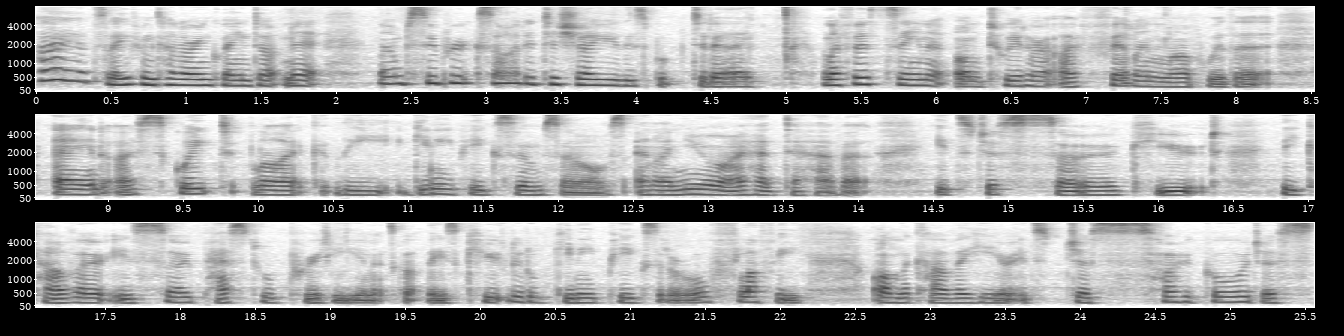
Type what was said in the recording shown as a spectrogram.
Hi, it's Lea from ColouringQueen.net and I'm super excited to show you this book today. When I first seen it on Twitter, I fell in love with it and I squeaked like the guinea pigs themselves and I knew I had to have it. It's just so cute. The cover is so pastel pretty and it's got these cute little guinea pigs that are all fluffy on the cover here. It's just so gorgeous.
